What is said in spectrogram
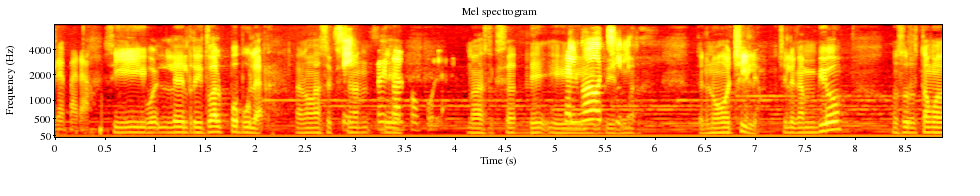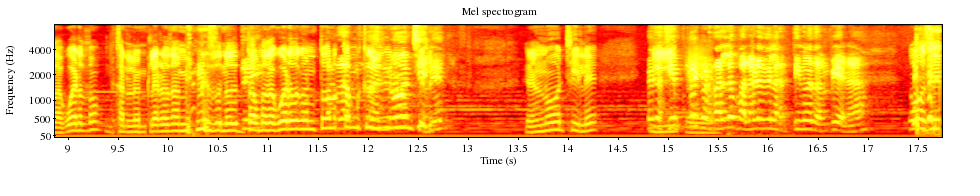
preparado. Sí, el ritual popular. La nueva sección. Sí, ritual popular. Nueva sección de, eh, del nuevo Chile. Del nuevo Chile. Chile cambió. Nosotros estamos de acuerdo. Dejarlo en claro también. Eso no estamos de acuerdo con todos los cambios que se hicieron en Chile. En el nuevo Chile. Pero siempre recordar los valores del antiguo también, ¿ah? No, sí.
